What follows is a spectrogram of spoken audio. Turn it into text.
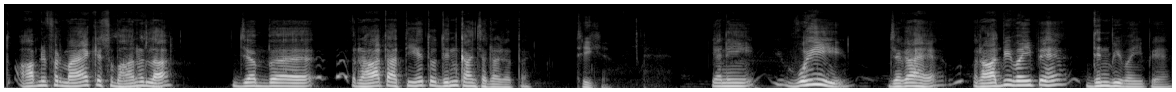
تو آپ نے فرمایا کہ سبحان اللہ جب رات آتی ہے تو دن کہاں چلا جاتا ہے؟ ٹھیک ہے۔ یعنی وہی جگہ ہے رات بھی وہیں پہ ہے دن بھی وہیں پہ ہے۔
